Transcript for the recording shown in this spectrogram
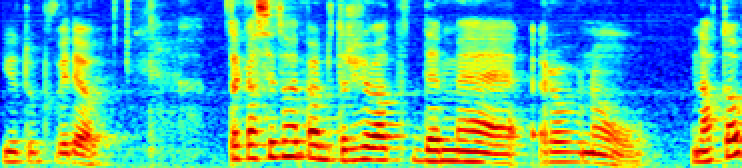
YouTube video. Tak asi to nebudeme zdržovat, jdeme rovnou na to.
